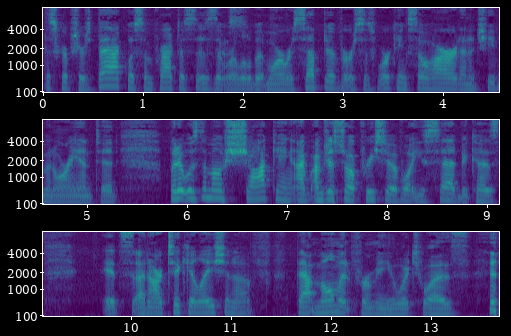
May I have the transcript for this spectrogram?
the scriptures back with some practices that were a little bit more receptive versus working so hard and achievement oriented. But it was the most shocking. I'm, I'm just so appreciative of what you said because it's an articulation of that moment for me, which was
